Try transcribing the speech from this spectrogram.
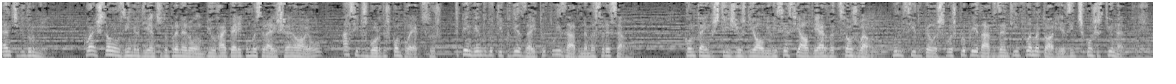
antes de dormir. Quais são os ingredientes do Pranarum Biohypericum Maceration Oil? Ácidos gordos complexos, dependendo do tipo de azeite utilizado na maceração. Contém vestígios de óleo essencial de erva de São João, conhecido pelas suas propriedades anti-inflamatórias e descongestionantes.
